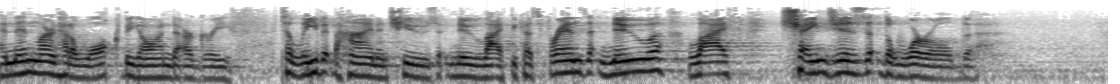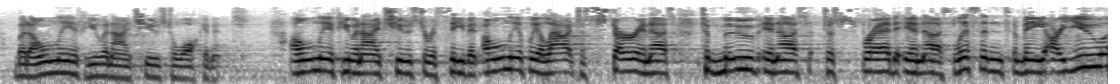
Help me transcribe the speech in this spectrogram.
and then learn how to walk beyond our grief, to leave it behind and choose new life. Because, friends, new life changes the world, but only if you and I choose to walk in it. Only if you and I choose to receive it. Only if we allow it to stir in us, to move in us, to spread in us. Listen to me. Are you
